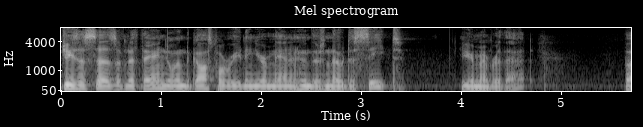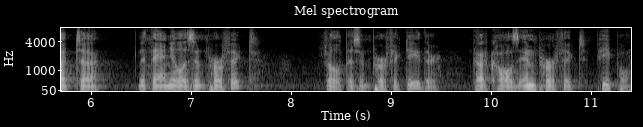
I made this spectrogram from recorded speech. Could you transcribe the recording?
Jesus says of Nathanael in the gospel reading, You're a man in whom there's no deceit. You remember that? But uh, Nathanael isn't perfect. Philip isn't perfect either. God calls imperfect people.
